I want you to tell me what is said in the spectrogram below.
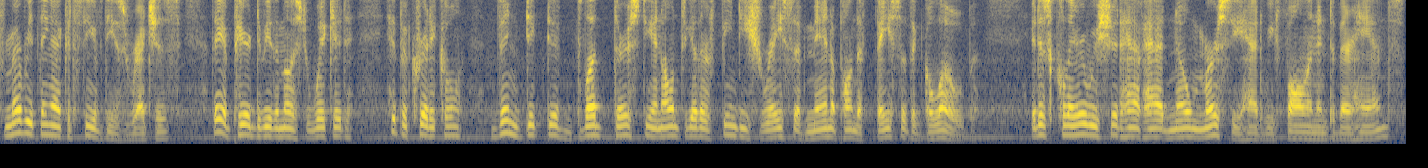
from everything I could see of these wretches, they appeared to be the most wicked, hypocritical, vindictive, bloodthirsty, and altogether fiendish race of men upon the face of the globe. It is clear we should have had no mercy had we fallen into their hands.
